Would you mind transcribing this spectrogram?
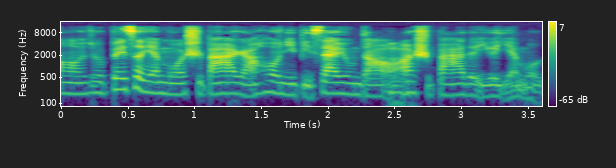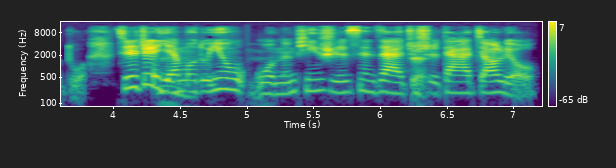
嗯，就杯测研磨十八，然后你比赛用到嗯二十八的一个研磨度。其实这个研磨度，因为我们平时现在就是大家交流，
